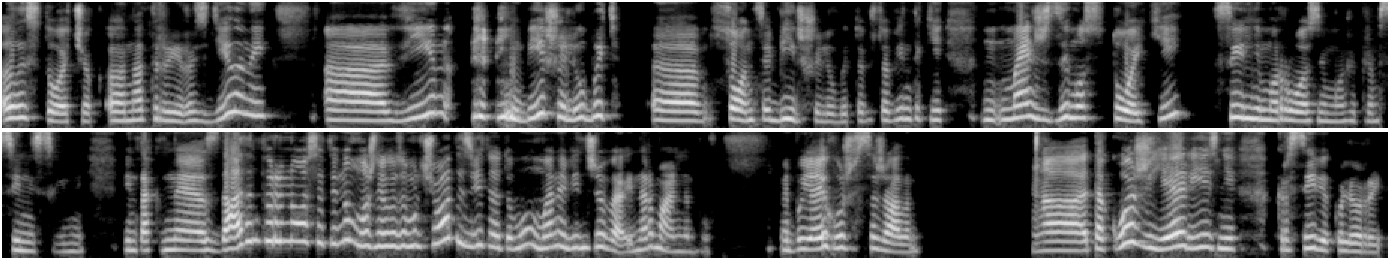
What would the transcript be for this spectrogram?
листочок на три розділений. Він більше любить е, сонце, більше любить. Тобто він такий менш зимостойкий. Сильні морози, може, прям сильний сильний. Він так не здатен переносити. Ну, можна його замульчувати, звісно, тому у мене він живе і нормально був. Бо я його вже сажала. А, також є різні красиві кольори.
